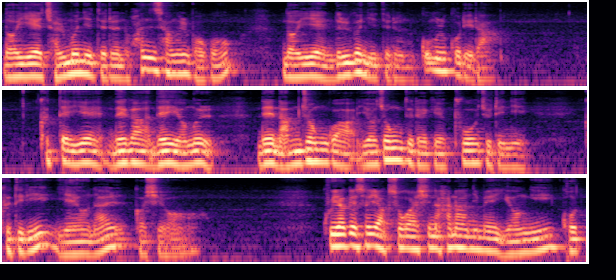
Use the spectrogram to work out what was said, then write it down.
너희의 젊은이들은 환상을 보고 너희의 늙은이들은 꿈을 꾸리라. 그때에 내가 내 영을 내 남종과 여종들에게 부어주리니 그들이 예언할 것이요. 구약에서 약속하신 하나님의 영이 곧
